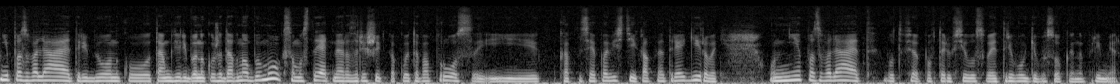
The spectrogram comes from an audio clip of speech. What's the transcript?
не позволяет ребенку, там, где ребенок уже давно бы мог самостоятельно разрешить какой-то вопрос и как-то себя повести, как-то отреагировать, он не позволяет, вот повторю, в силу своей тревоги высокой, например,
